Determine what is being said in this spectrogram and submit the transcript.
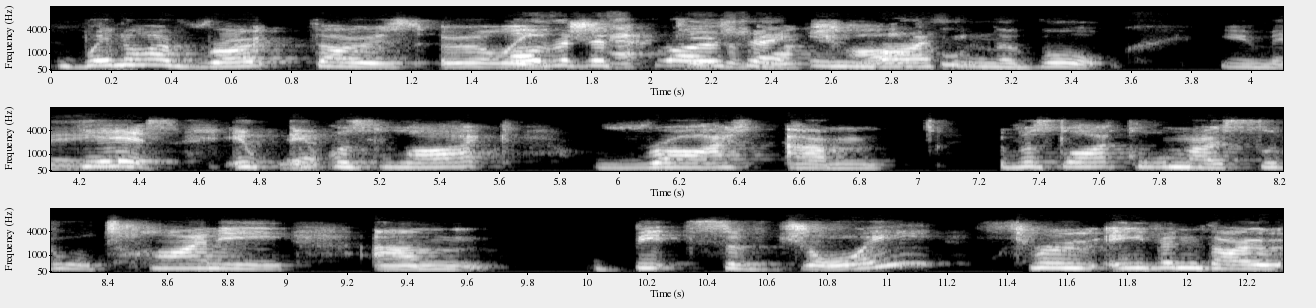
when I wrote those early oh, the disclosure in writing the book. You mean? Yes. It, yep. it was like right. Um, it was like almost little tiny um, bits of joy through even though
